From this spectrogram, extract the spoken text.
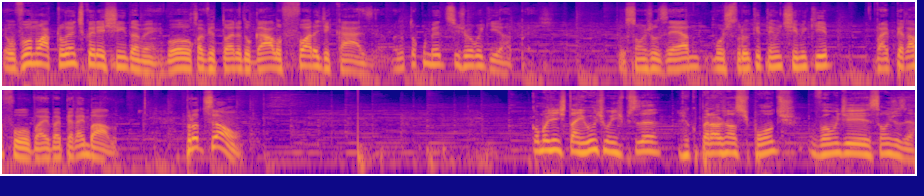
Eu vou no Atlântico Erechim também. Vou com a vitória do Galo fora de casa. Mas eu tô com medo desse jogo aqui, rapaz. O São José mostrou que tem um time que vai pegar fogo, vai, vai pegar embalo. Produção. Como a gente tá em último, a gente precisa recuperar os nossos pontos. Vamos de São José.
